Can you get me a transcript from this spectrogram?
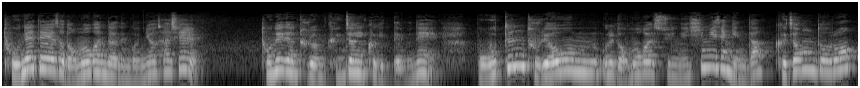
돈에 대해서 넘어간다는 건요, 사실 돈에 대한 두려움이 굉장히 크기 때문에 모든 두려움을 넘어갈 수 있는 힘이 생긴다? 그 정도로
